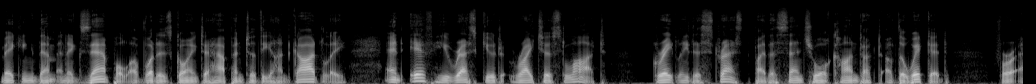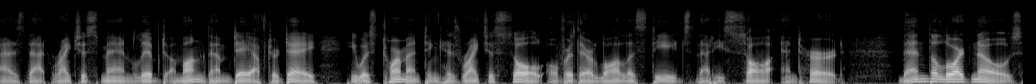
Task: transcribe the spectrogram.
making them an example of what is going to happen to the ungodly, and if he rescued righteous Lot, greatly distressed by the sensual conduct of the wicked, for as that righteous man lived among them day after day, he was tormenting his righteous soul over their lawless deeds that he saw and heard. Then the Lord knows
